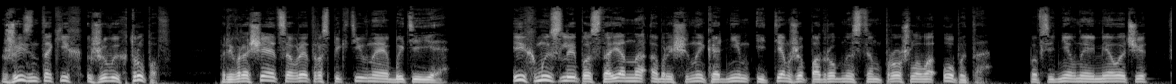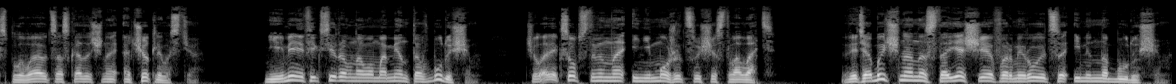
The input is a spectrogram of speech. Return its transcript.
Жизнь таких живых трупов превращается в ретроспективное бытие. Их мысли постоянно обращены к одним и тем же подробностям прошлого опыта. Повседневные мелочи всплывают со сказочной отчетливостью. Не имея фиксированного момента в будущем, человек, собственно, и не может существовать. Ведь обычно настоящее формируется именно будущим,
